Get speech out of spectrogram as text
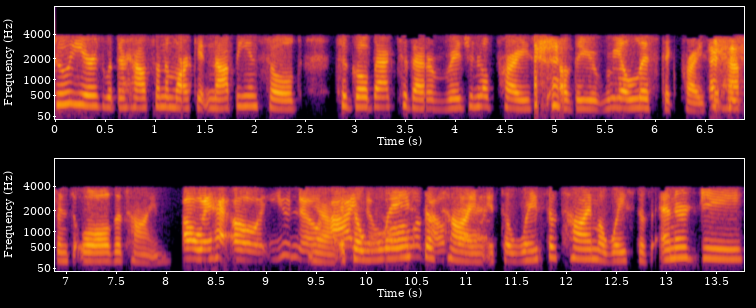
two years with their house on the market not being sold to go back to that original price of the realistic price. It happens all the time. Oh, it ha- oh, you know, yeah, it's I a waste of time. That. It's a waste of time, a waste of energy.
